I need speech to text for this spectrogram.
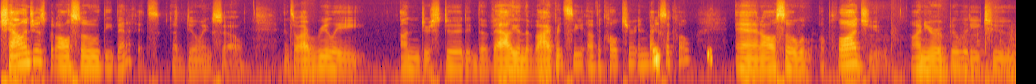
challenges, but also the benefits of doing so. And so I really understood the value and the vibrancy of the culture in Mexico and also applaud you on your ability to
